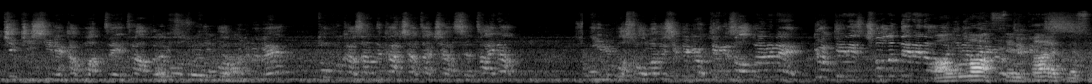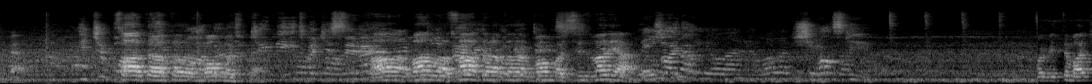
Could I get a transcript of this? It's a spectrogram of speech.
İki kişiyle kapattı etrafını. Bozdu futbol kulübü ve topu kazandı. Karşı atak şansı. Taylan. İyi bir pas olmadı şimdi. Gökdeniz aldı önüne. Gökdeniz çalım denedi Allah seni kahretmesin be. İki Sağ taraftan bomboş be. Kendi itmek istedi. Aa vallahi sağ taraftan bomboş. Siz var ya. Valla bir şey Şimanski. Bitti maç.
